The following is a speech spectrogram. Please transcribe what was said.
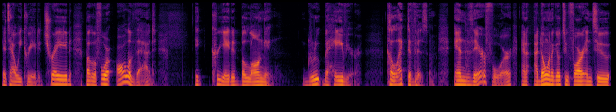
It's how we created trade. But before all of that, it created belonging, group behavior collectivism. And therefore, and I don't want to go too far into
